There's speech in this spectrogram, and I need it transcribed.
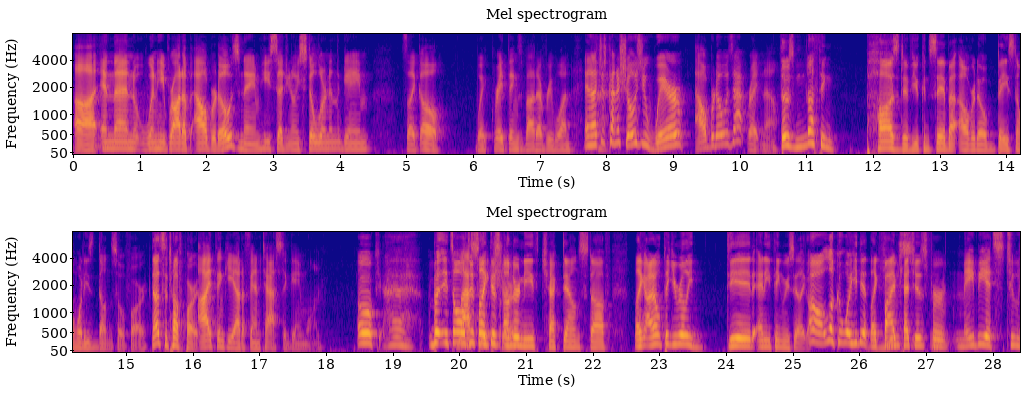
Uh, and then when he brought up Albert O's name, he said, you know, he's still learning the game. It's like, oh, wait, great things about everyone, and that just kind of shows you where Albert O is at right now. There's nothing positive you can say about Albert O based on what he's done so far. That's the tough part. I think he had a fantastic game one. Okay, but it's all Last just like week, this sure. underneath check down stuff. Like I don't think he really did anything where you say like, "Oh, look at what he did!" Like five You catches for maybe it's too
